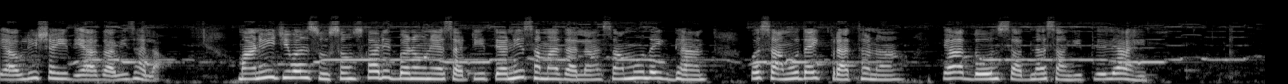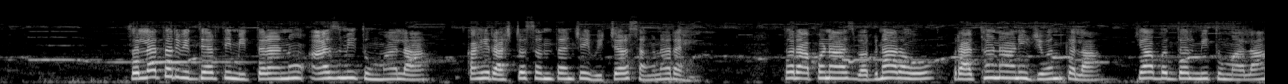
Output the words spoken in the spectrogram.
यावली शहीद या गावी झाला. मानवी जीवन सुसंस्कारित बनवण्यासाठी त्यांनी समाजाला सामुदायिक ध्यान व सामुदायिक प्रार्थना या दोन साधना सांगितलेल्या आहेत. चला तर विद्यार्थी मित्रांनो आज मी तुम्हाला काही राष्ट्रसंतांचे विचार सांगणार आहे. तर आपण आज बघणार आहोत प्रार्थना आणि जीवनकला याबद्दल मी तुम्हाला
